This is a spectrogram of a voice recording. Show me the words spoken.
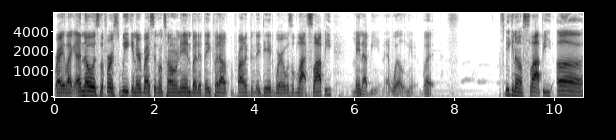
right? Like i know it's the first week and everybody's still gonna turn in but if they put out the product that they did where it was a lot sloppy it may not be in that well again. But speaking of sloppy uh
